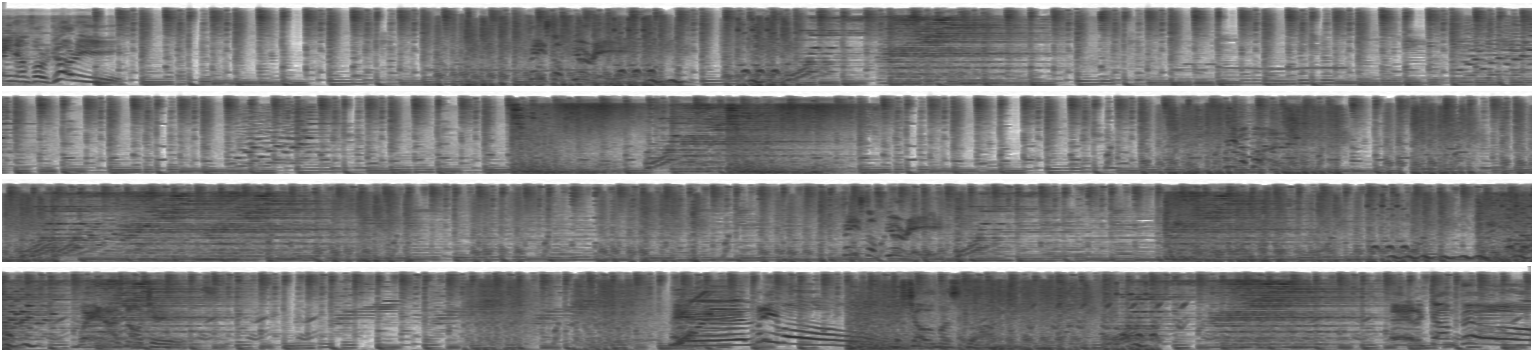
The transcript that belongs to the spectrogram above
pain and for glory! Feast of Fury! Of Fury! Buenas noches! ¡El primo! The show must go ¡El campeón!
